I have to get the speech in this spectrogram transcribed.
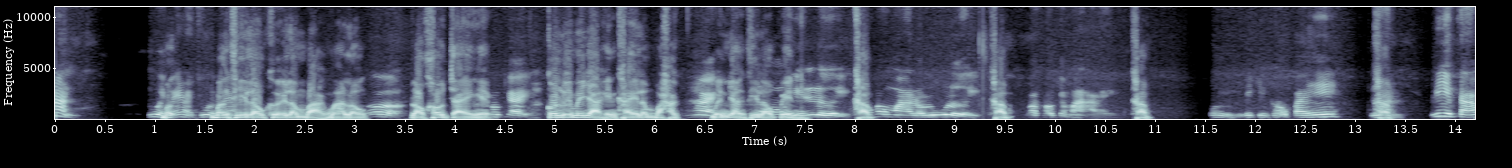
นั่น ช่วยไหมล่ะช่วยไหมบางทีเราเคยลำบากมาเราเออเราเข้าใจไงเข้าใจก็เลยไม่อยากเห็นใครลำบากเหมือนอย่างที่เราเป็น มองเห็นเลยครับ เข้ามาเรารู้เลย ครับ ว่าเขาจะมาอะไรครับเโอ้ยได้กินข้าวไปครันั่บนรีบตาม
